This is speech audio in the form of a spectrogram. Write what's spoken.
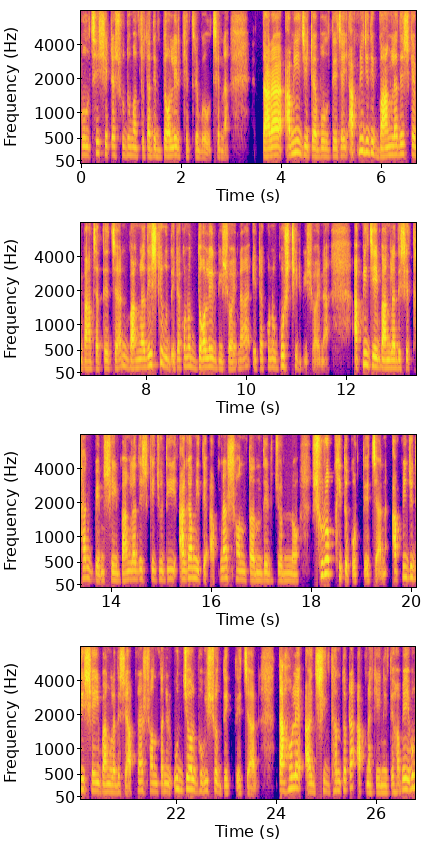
বলছে, সেটা শুধুমাত্র তাদের দলের ক্ষেত্রে বলছে না। তারা আমি যেটা বলতে চাই, আপনি যদি বাংলাদেশকে বাঁচাতে চান, বাংলাদেশকে এটা কোনো দলের বিষয় না, এটা কোনো গোষ্ঠীর বিষয় না। আপনি যে বাংলাদেশে থাকবেন, সেই বাংলাদেশকে যদি আগামীতে আপনার সন্তানদের জন্য সুরক্ষিত করতে চান, আপনি যদি সেই বাংলাদেশে আপনার সন্তানের উজ্জ্বল ভবিষ্যৎ দেখতে চান, তাহলে আজ সিদ্ধান্তটা আপনাকেই নিতে হবে এবং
